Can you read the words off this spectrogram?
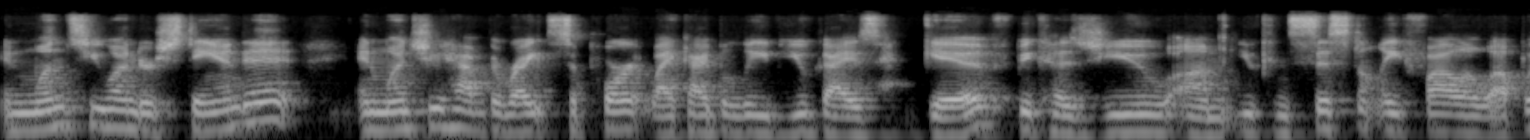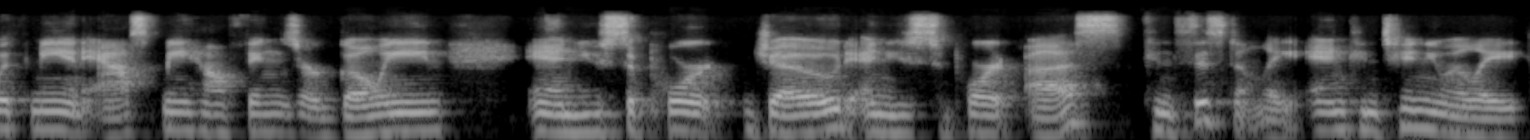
And once you understand it, and once you have the right support, like I believe you guys give, because you um, you consistently follow up with me and ask me how things are going, and you support Jode and you support us consistently and continually,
